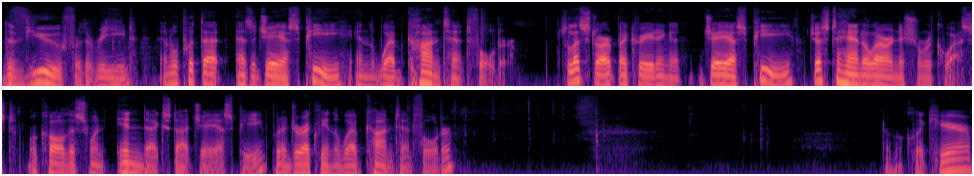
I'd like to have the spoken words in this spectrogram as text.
the view for the read, and we'll put that as a JSP in the web content folder. So let's start by creating a JSP just to handle our initial request. We'll call this one index.jsp. Put it directly in the web content folder. Double click here.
